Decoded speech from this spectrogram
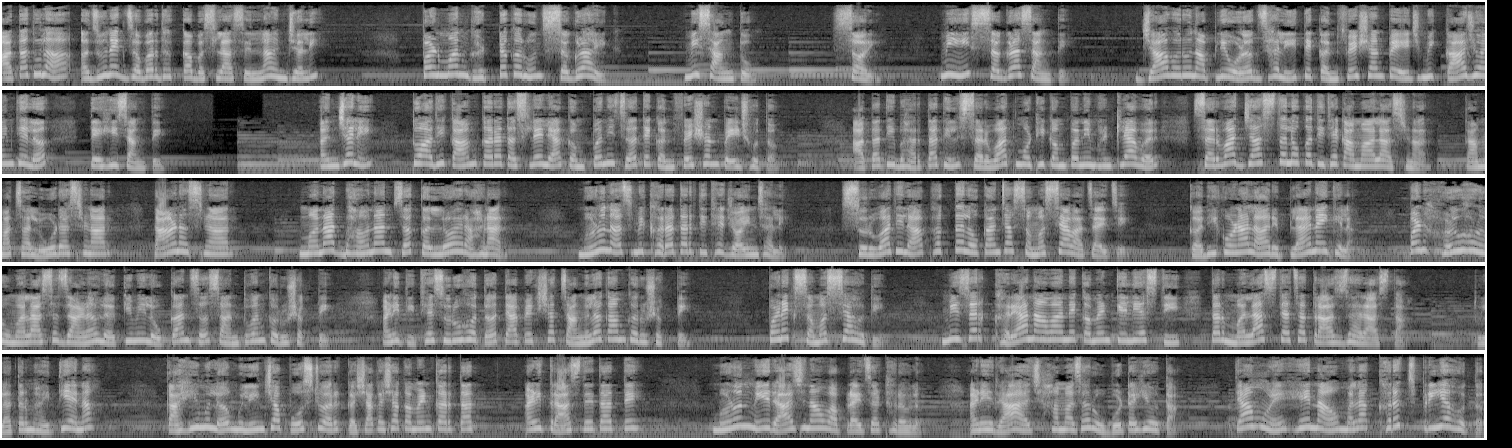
आता तुला अजून एक जबर धक्का बसला असेल ना अंजली? पण मन घट्ट करून सगळं ऐक. मी सांगतो. सॉरी मी सगळं सांगते. ज्यावरून आपली ओळख झाली ते कन्फेशन पेज मी का जॉईन केलं तेही सांगते. अंजली तो आधी काम करत असलेल्या कंपनीचं ते कन्फेशन पेज होतं. आता ती भारतातील सर्वात मोठी कंपनी म्हटल्यावर सर्वात जास्त लोक तिथे कामाला असणार. कामाचा लोड असणार ताण असणार. मनात भावनांचं कल्लोळ राहणार. म्हणूनच मी खरं तर तिथे जॉईन झाले. सुरुवातीला फक्त लोकांच्या समस्या वाचायचे. कधी कोणाला रिप्लाय नाही केला. पण हळूहळू मला असं जाणवलं की मी लोकांचं सांत्वन करू शकते आणि तिथे सुरू होतं त्यापेक्षा चांगलं काम करू शकते. पण एक समस्या होती. मी जर खऱ्या नावाने कमेंट केली असती तर मलाच त्याचा त्रास झाला असता. तुला तर माहिती आहे ना? काही मुलं मुलींच्या पोस्टवर कशा कशा कमेंट करतात आणि त्रास देतात ते? म्हणून मी राज नाव वापरायचं ठरवलं आणि राज हा माझा रोबोटही होता. त्यामुळे हे नाव मला खरंच प्रिय होतं.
